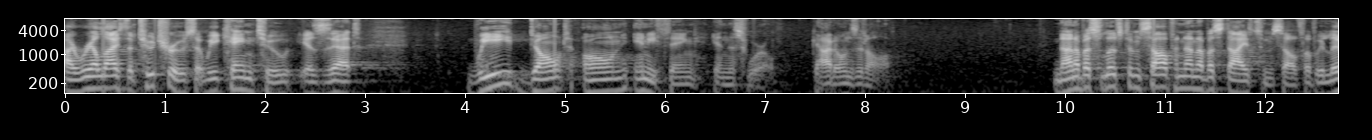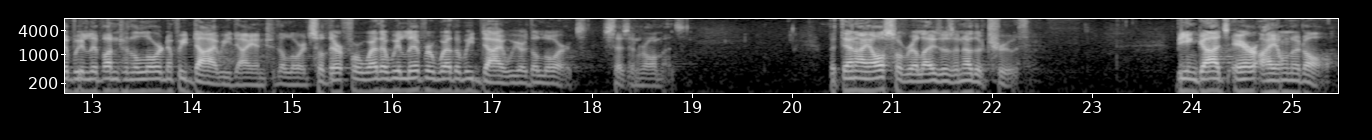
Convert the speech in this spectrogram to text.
I realized the two truths that we came to is that we don't own anything in this world, God owns it all. None of us lives to himself, and none of us dies to himself. If we live, we live unto the Lord, and if we die, we die unto the Lord. So therefore, whether we live or whether we die, we are the Lord's, says in Romans. But then I also realize there's another truth. Being God's heir, I own it all.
